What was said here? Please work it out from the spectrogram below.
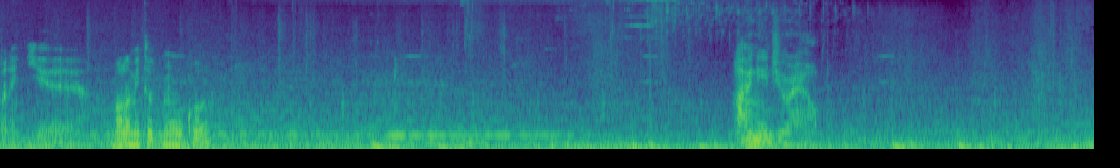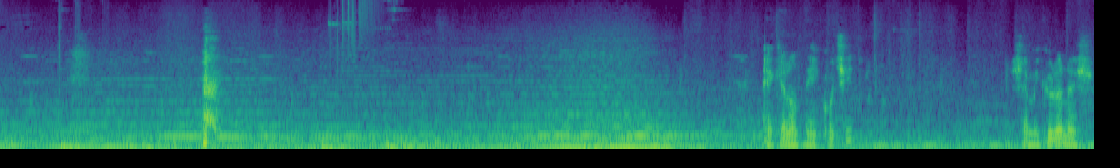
van egy... ö, Valamit ott mókol. I need your help. El kell ott négy kocsit. Semmi különös.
